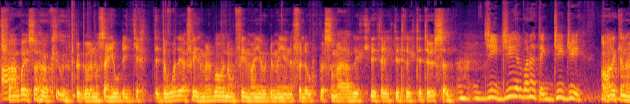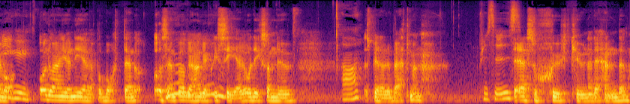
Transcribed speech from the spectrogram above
För han var ju så högt uppburen och sen gjorde jättedåliga filmer. Det var väl någon film han gjorde med Jennifer Lopez som är riktigt, riktigt, riktigt usel. Gigi eller vad han heter, Gigi. Ja, det kan det vara. Och då är han ju nere på botten. Och sen börjar han regissera och liksom nu Ja, spelade Batman. precis. Det är så sjukt kul när det händer.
